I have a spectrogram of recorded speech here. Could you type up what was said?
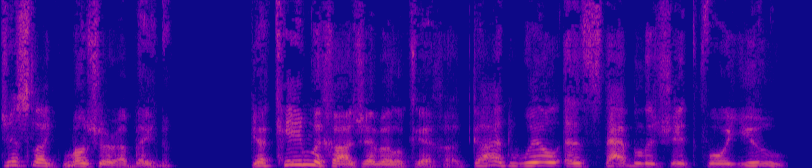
just like Moshe Rabbeinu. Yakim lecha Hashem Elokecha. God will establish it for you.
